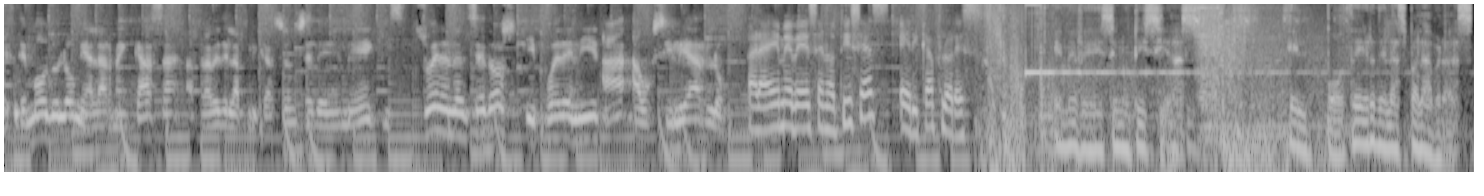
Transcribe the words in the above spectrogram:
este módulo, mi alarma en casa, a través de la aplicación CDMX. Suena en el C2 y pueden ir a auxiliarlo. Para MBS Noticias, Erika Flores. MBS Noticias. El poder de las palabras.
